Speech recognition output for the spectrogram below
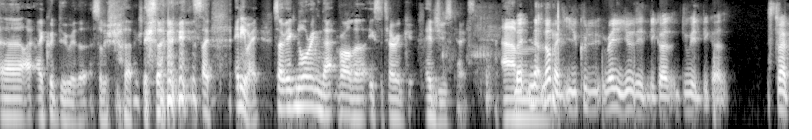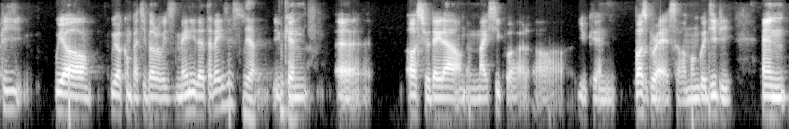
uh, I, I, could do with a, solution for that actually. So, so anyway, so ignoring that rather esoteric edge use case. Um, but no, no, but you could really use it because do it because Strapi we are we are compatible with many databases. Yeah, you okay. can uh, host your data on MySQL or you can Postgres or MongoDB and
